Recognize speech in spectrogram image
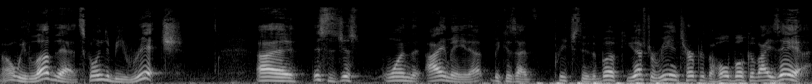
Oh, we love that. It's going to be rich. Uh, this is just one that I made up because I've preached through the book. You have to reinterpret the whole book of Isaiah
